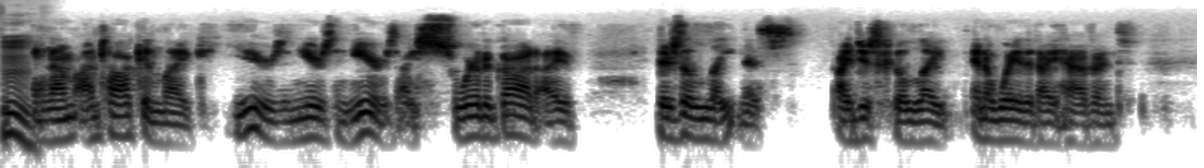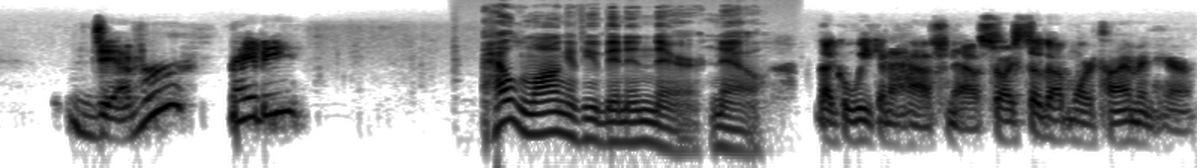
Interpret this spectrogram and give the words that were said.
Hmm. And I'm, I'm talking like years and years and years. I swear to God, I've, there's a lightness. I just feel light in a way that I haven't ever, maybe How long have you been in there now? like a week and a half now. So I still got more time in here.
